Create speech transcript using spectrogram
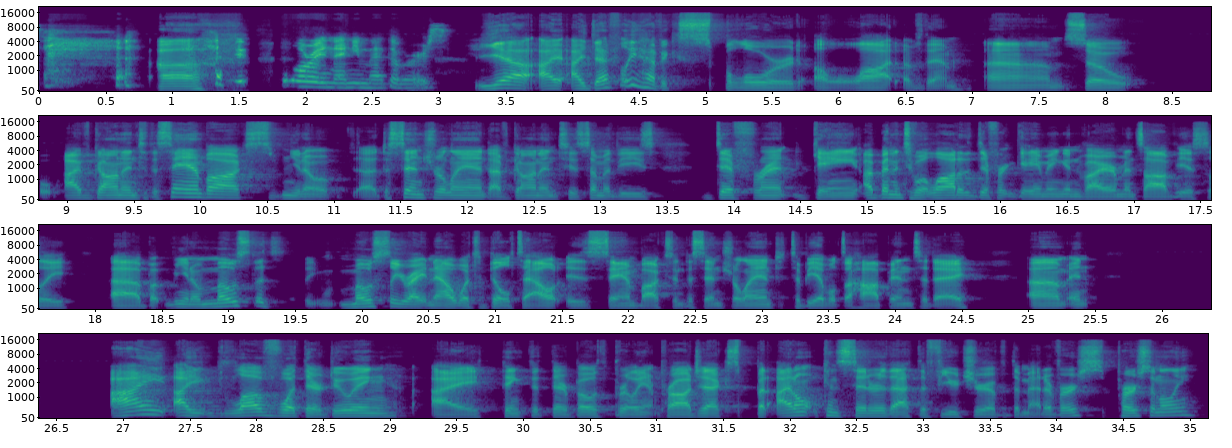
uh, exploring any metaverse? Yeah, I, I definitely have explored a lot of them. Um, so I've gone into the sandbox, you know, uh, Decentraland. I've gone into some of these different game. I've been into a lot of the different gaming environments, obviously. Uh, but you know, most mostly right now, what's built out is Sandbox and Decentraland to be able to hop in today. Um, and I I love what they're doing. I think that they're both brilliant projects, but I don't consider that the future of the metaverse personally.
